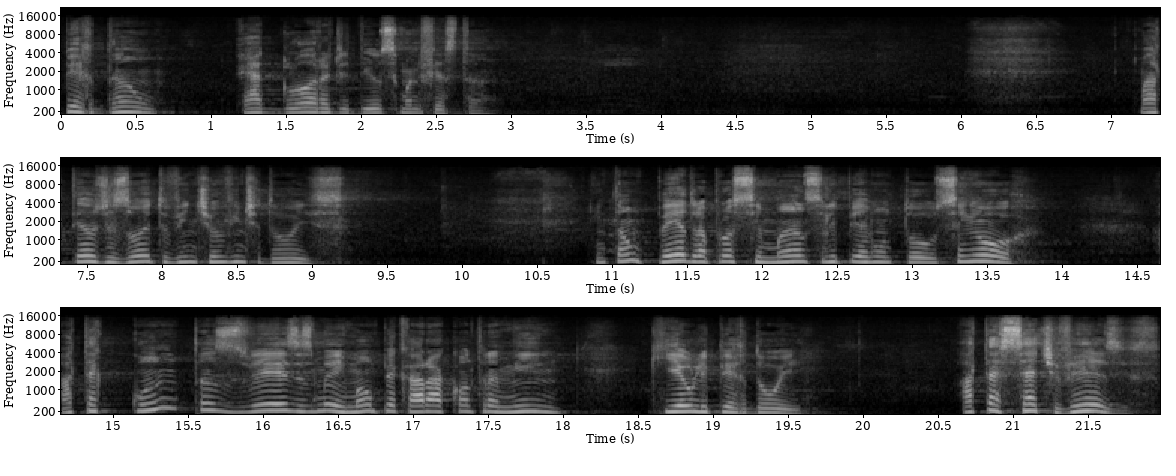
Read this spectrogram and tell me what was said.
perdão é a glória de Deus se manifestando. Mateus 18, 21 e 22. Então Pedro, aproximando-se, lhe perguntou: Senhor, até quantas vezes meu irmão pecará contra mim que eu lhe perdoe? Até sete vezes?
